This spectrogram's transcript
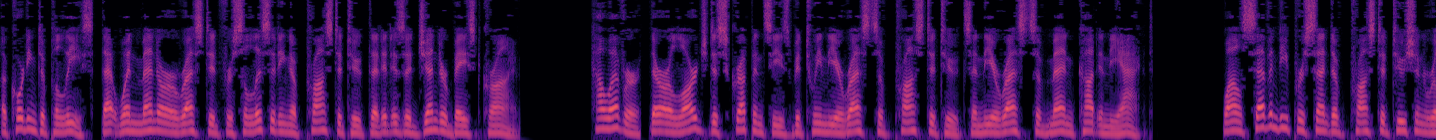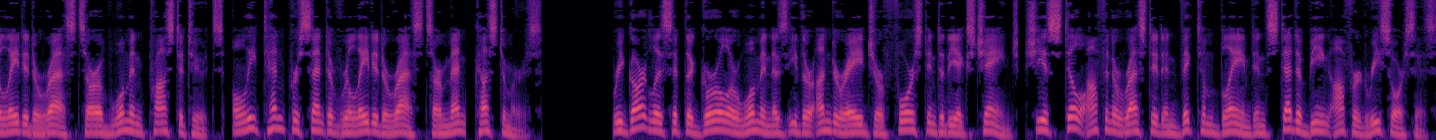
according to police, that when men are arrested for soliciting a prostitute that it is a gender-based crime. However, there are large discrepancies between the arrests of prostitutes and the arrests of men caught in the act. While 70% of prostitution-related arrests are of woman prostitutes, only 10% of related arrests are men, customers. Regardless if the girl or woman is either underage or forced into the exchange, she is still often arrested and victim blamed instead of being offered resources.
